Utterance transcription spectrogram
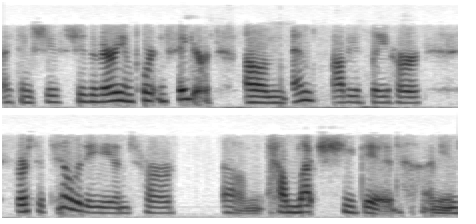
I think she's she's a very important figure, um, and obviously her versatility and her um, how much she did. I mean,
